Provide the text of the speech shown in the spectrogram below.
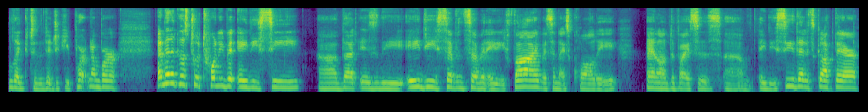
link to the DigiKey port number. And then it goes to a 20 bit ADC. Uh, that is the AD7785. It's a nice quality analog devices um, ADC that it's got there.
